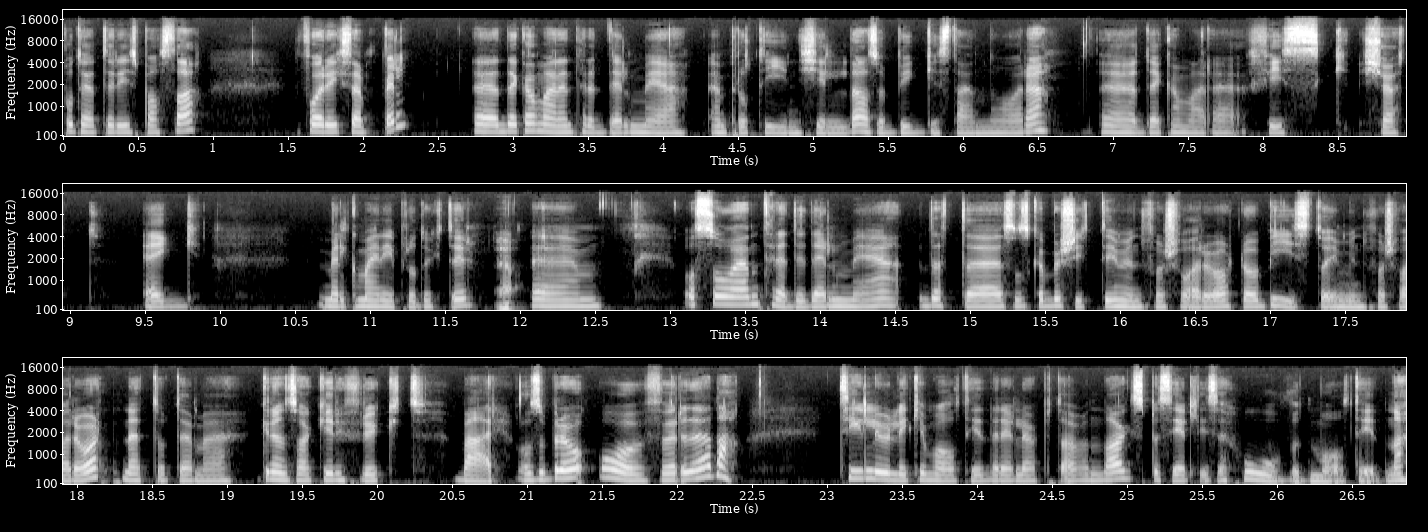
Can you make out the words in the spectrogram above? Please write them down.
Poteter, ris, pasta, for eksempel. Eh, det kan være en tredjedel med en proteinkilde, altså byggesteinene våre. Eh, det kan være fisk, kjøtt, egg, melk og meieriprodukter. Ja. Eh, og så en tredjedel med dette som skal beskytte immunforsvaret vårt og bistå immunforsvaret vårt. Nettopp det med grønnsaker, frukt, bær. Og så prøve å overføre det da, til ulike måltider i løpet av en dag, spesielt disse hovedmåltidene.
